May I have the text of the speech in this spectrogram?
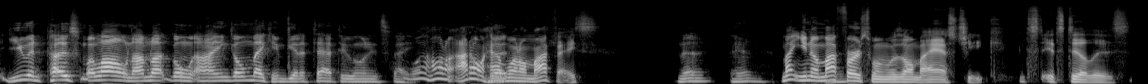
You and Post Malone. I'm not going. I ain't gonna make him get a tattoo on his face. Well, hold on. I don't have But- one on my face. No. And My, you know, my first one was on my ass cheek. It's, it still is.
